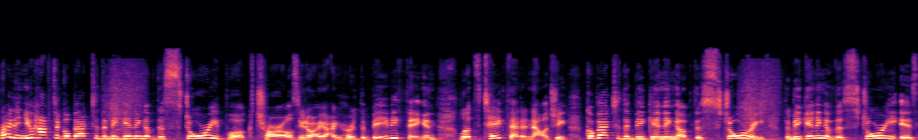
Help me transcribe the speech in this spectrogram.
Right, and you have to go back to the beginning of the storybook, Charles. You know, I, I, heard the baby thing, and let's take that analogy. Go back to the beginning of the story. The beginning of the story is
